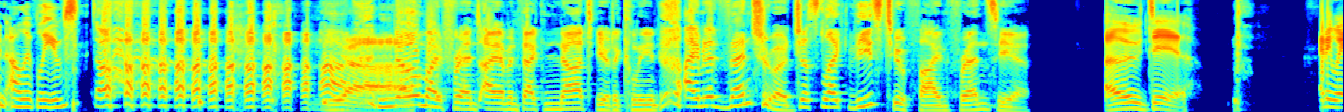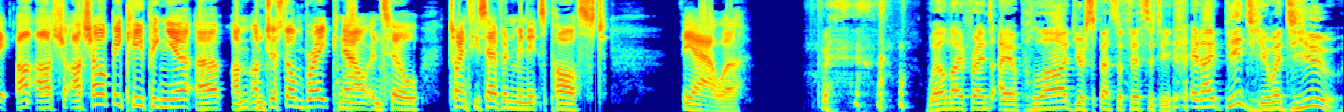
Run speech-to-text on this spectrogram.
And Olive leaves. Yeah. no, my friend, I am in fact not here to clean. I am an adventurer, just like these two fine friends here. Oh dear. anyway, I, I, sh- I shan't be keeping you. Uh, I'm I'm just on break now until 27 minutes past the hour. Well, my friend, I applaud your specificity, and I bid you adieu.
